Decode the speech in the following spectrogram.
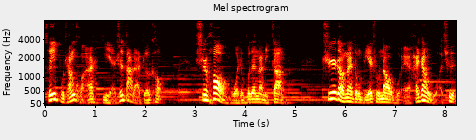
所以补偿款也是大打折扣。事后我就不在那里干了。知道那栋别墅闹鬼，还让我去。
